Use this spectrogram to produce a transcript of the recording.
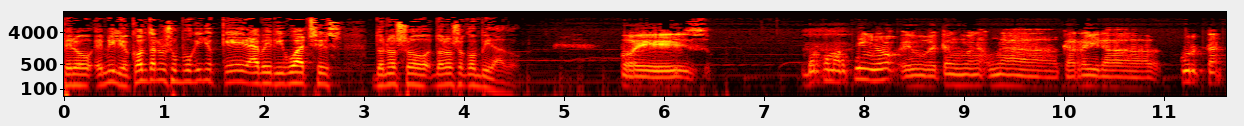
pero Emilio, contanos un poquinho que averiguaches do noso, do noso convidado. Pois Borja Martiño eu ten unha, unha carreira curta,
